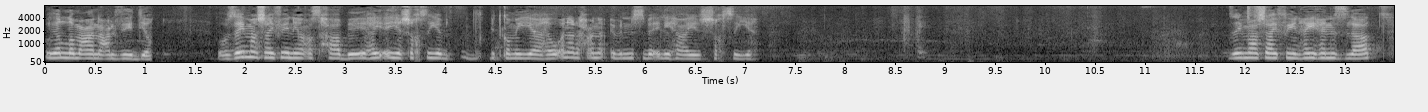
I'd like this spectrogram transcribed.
ويلا معنا على الفيديو. وزي ما شايفين يا أصحابي هي أي شخصية بدكم إياها وأنا راح أنقي بالنسبة إلي هاي الشخصية. زي ما شايفين هيها نزلت.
